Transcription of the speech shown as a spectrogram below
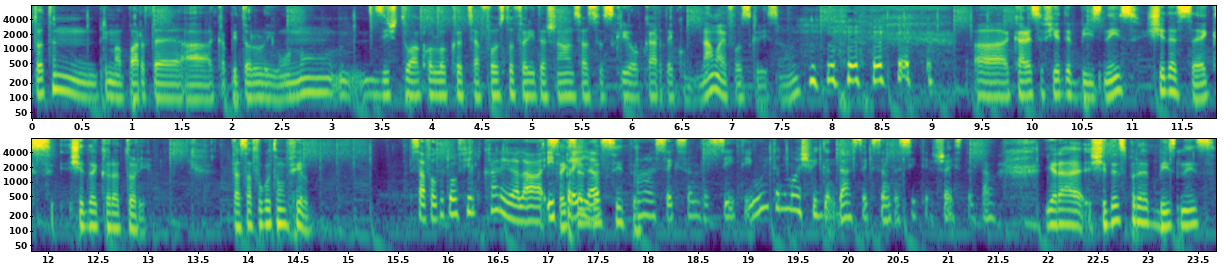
tot în prima parte a capitolului 1 zici tu acolo că ți-a fost oferită șansa să scrii o carte cum n-a mai fost scrisă uh, care să fie de business și de sex și de cărătorii. Dar s-a făcut un film. S-a făcut un film care e la Sex Pray and Love? the City. Ah, Sex and the City. Uite, nu m-aș fi gândit. Da, Sex and the City, așa este, da. Era și despre business,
